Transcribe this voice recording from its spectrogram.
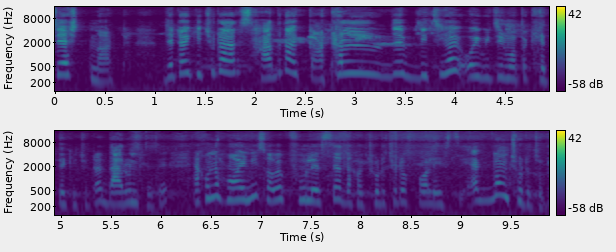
চেস্টনাট যেটা কিছুটা আর স্বাদ না কাঁঠাল যে বিচি হয় ওই বিচির মতো খেতে কিছুটা দারুণ খেতে। এখনও হয়নি সবে ফুল এসছে আর দেখো ছোট ছোট ফল এসছে একদম ছোট ছোট।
